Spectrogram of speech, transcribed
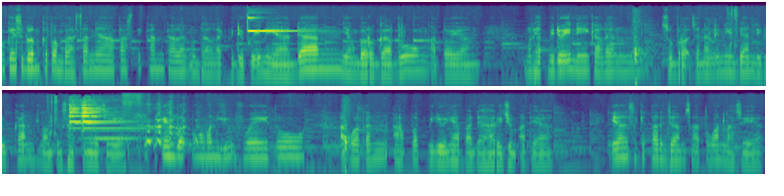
Oke sebelum ke pembahasannya pastikan kalian udah like videoku ini ya dan yang baru gabung atau yang melihat video ini kalian subrok channel ini dan hidupkan lonceng satunya aja ya. Oke buat pengumuman giveaway itu aku akan upload videonya pada hari Jumat ya. Ya sekitar jam satuan lah cuy ya.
